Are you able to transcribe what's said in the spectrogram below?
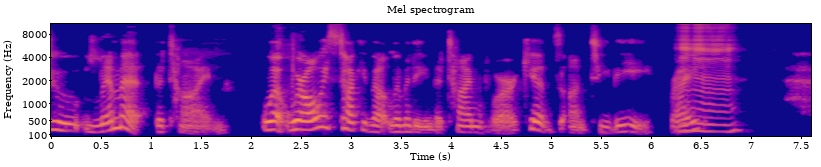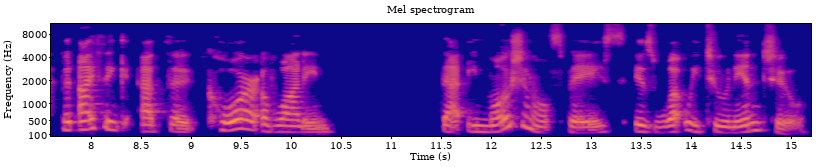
To limit the time. Well, we're always talking about limiting the time for our kids on TV, right? Mhm. But I think at the core of wanting that emotional space is what we tune into.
